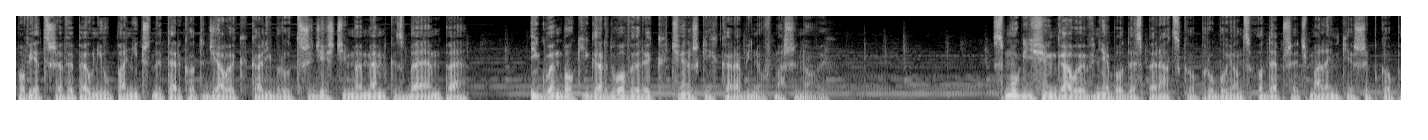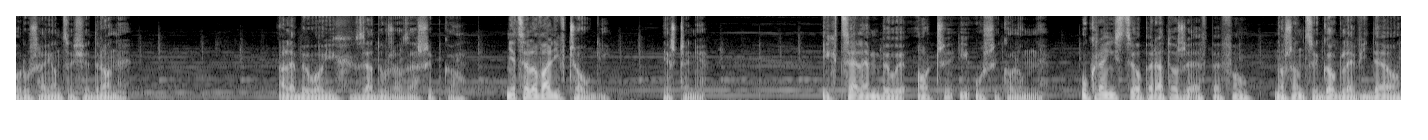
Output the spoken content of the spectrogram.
Powietrze wypełnił paniczny terkot działek kalibru 30 mm z BMP i głęboki gardłowy ryk ciężkich karabinów maszynowych. Smugi sięgały w niebo desperacko, próbując odeprzeć maleńkie, szybko poruszające się drony. Ale było ich za dużo, za szybko. Nie celowali w czołgi. Jeszcze nie. Ich celem były oczy i uszy kolumny. Ukraińscy operatorzy FPV, noszący gogle wideo,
